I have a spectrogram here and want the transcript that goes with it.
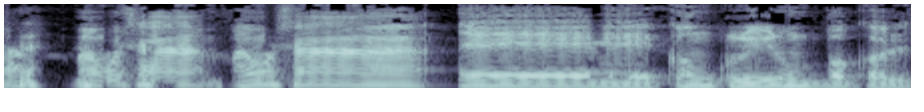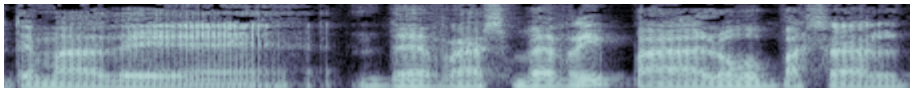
va- vamos a, vamos a eh, concluir un poco el tema de, de Raspberry para luego pasar al,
